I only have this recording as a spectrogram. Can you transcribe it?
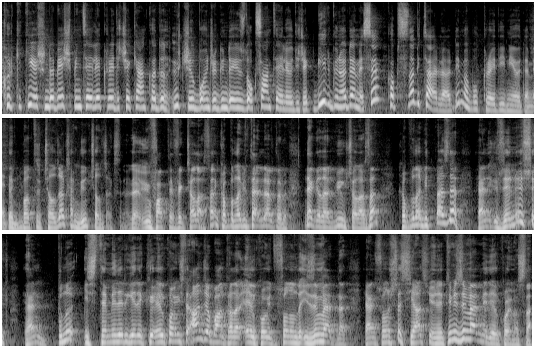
42 yaşında 5000 TL kredi çeken kadın 3 yıl boyunca günde 190 TL ödeyecek. Bir gün ödemese kapısına biterler değil mi bu krediyi niye ödemedi? İşte batır çalacaksan büyük çalacaksın. Öyle ufak tefek çalarsan kapına biterler tabii. Ne kadar büyük çalarsan kapına bitmezler. Yani üzerine üstlük yani bunu istemeleri gerekiyor. El koy işte anca bankalar el koydu sonunda izin verdiler. Yani sonuçta siyasi yönetim izin vermedi el koymasına.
